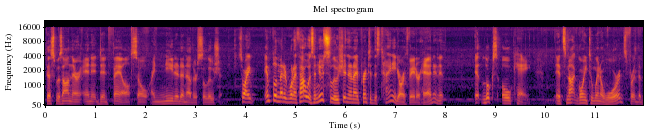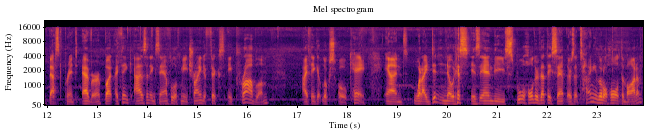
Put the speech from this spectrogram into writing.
this was on there and it did fail, so I needed another solution. So I implemented what I thought was a new solution and I printed this tiny Darth Vader head and it, it looks okay. It's not going to win awards for the best print ever, but I think as an example of me trying to fix a problem, I think it looks okay. And what I didn't notice is in the spool holder that they sent, there's a tiny little hole at the bottom.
